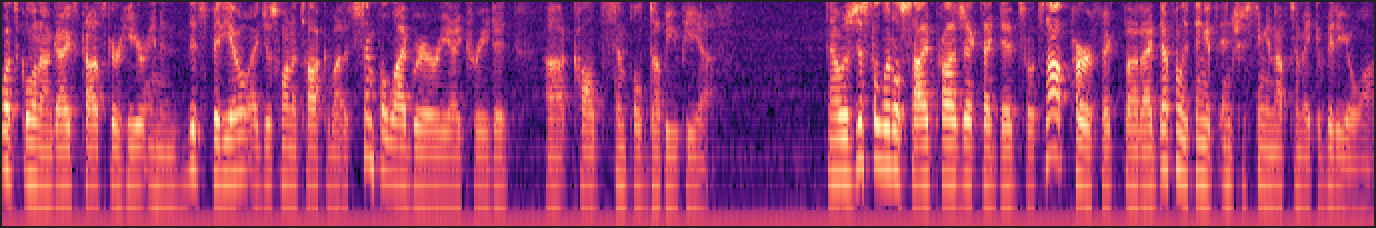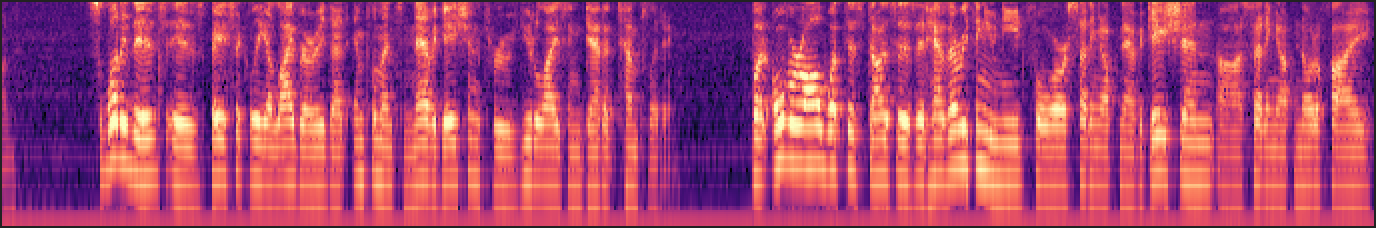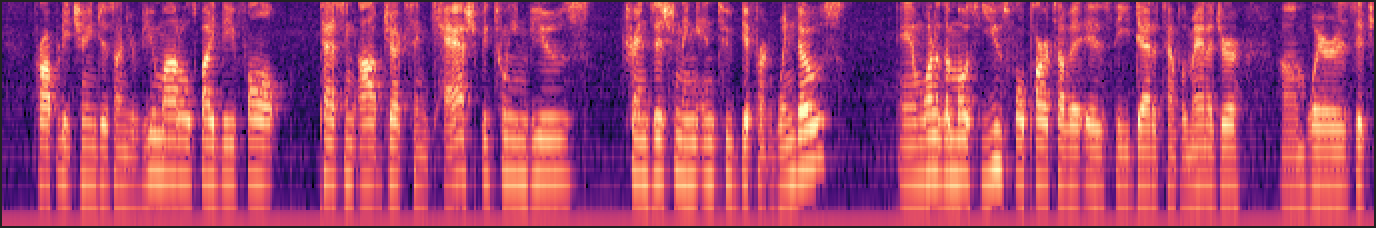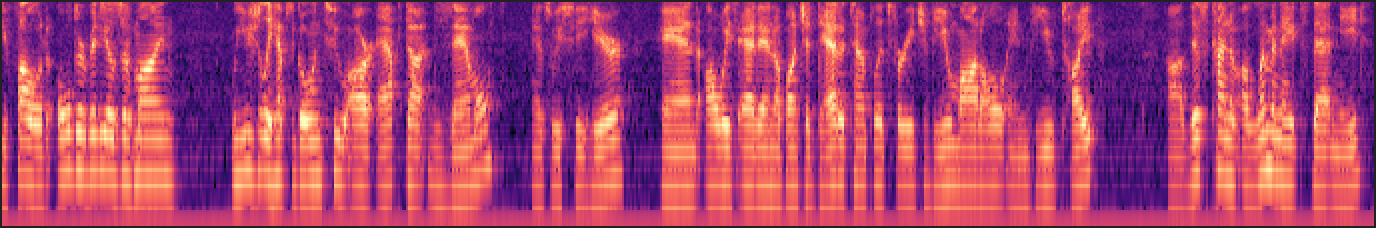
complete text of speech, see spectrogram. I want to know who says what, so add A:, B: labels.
A: What's going on guys, Tosker here, and in this video I just want to talk about a simple library I created uh, called Simple WPF. Now it was just a little side project I did, so it's not perfect, but I definitely think it's interesting enough to make a video on. So what it is, is basically a library that implements navigation through utilizing data templating. But overall what this does is it has everything you need for setting up navigation, uh, setting up notify property changes on your view models by default, passing objects in cache between views, transitioning into different windows, and one of the most useful parts of it is the data template manager. Um, whereas if you followed older videos of mine, we usually have to go into our app.xaml, as we see here, and always add in a bunch of data templates for each view model and view type. Uh, this kind of eliminates that need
